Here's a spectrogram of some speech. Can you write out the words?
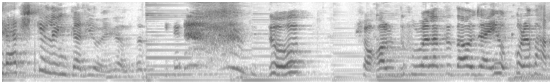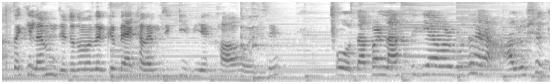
গ্যাস কেলেঙ্কারি? হয়ে গেল। তো সকাল দুপুরবেলাতে তাও যাই হোক করে ভাতটা খেলাম যেটা তোমাদেরকে দেখালাম যে কি দিয়ে খাওয়া হয়েছে। ও তারপর লাস্টে গিয়ে আবার বোধহয় আলু সেদ্ধ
